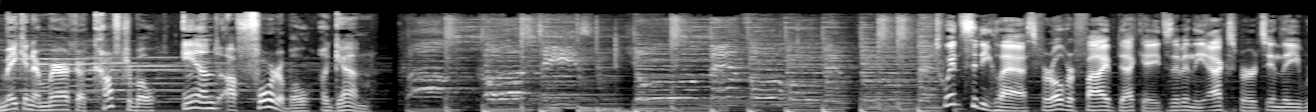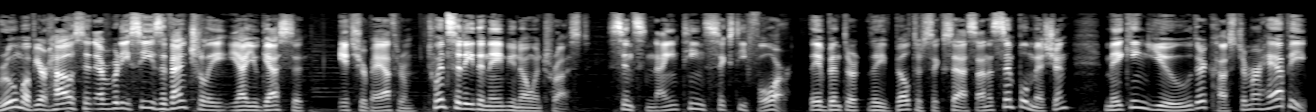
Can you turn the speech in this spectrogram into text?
making America comfortable and affordable again. Twin City Glass, for over five decades, They've been the experts in the room of your house that everybody sees eventually. Yeah, you guessed it. It's your bathroom. Twin City, the name you know and trust. Since 1964, they've, been th- they've built their success on a simple mission making you, their customer, happy.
